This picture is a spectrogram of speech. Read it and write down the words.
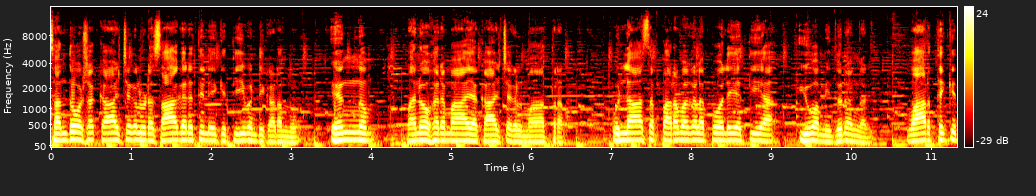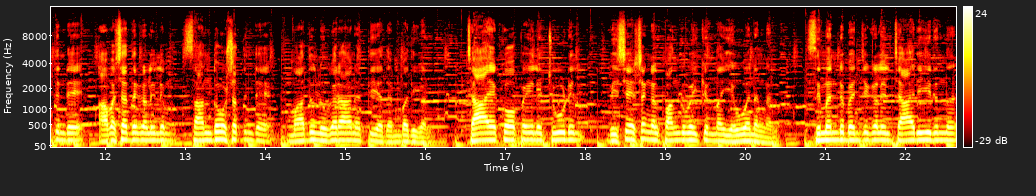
സന്തോഷ കാഴ്ചകളുടെ സാഗരത്തിലേക്ക് തീവണ്ടി കടന്നു. എങ്ങും മനോഹരമായ കാഴ്ചകൾ മാത്രം. ഉല്ലാസ പറവകളെപ്പോലെ എത്തിയ യുവമിഥുനങ്ങൾ. വാർദ്ധക്യത്തിന്റെ അവശതകളിലും സന്തോഷത്തിന്റെ മധു നുകരാനെത്തിയ ദമ്പതികൾ. ചായക്കോപ്പയിലെ ചൂടിൽ വിശേഷങ്ങൾ പങ്കുവയ്ക്കുന്ന യൗവനങ്ങൾ. സിമന്റ് ബെഞ്ചുകളിൽ ചാരിയിരുന്ന്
